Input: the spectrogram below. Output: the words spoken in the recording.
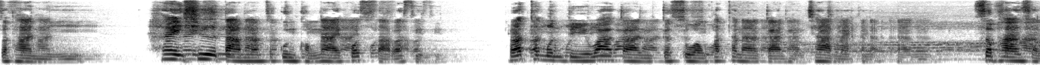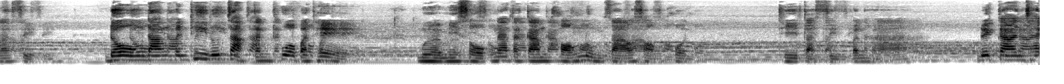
สะพานนี้ให้ชื่อตามนามสกุลของนายพจน์สารสิน รัฐมนตรีว่าการกระทรวงพัฒนาการแห่งชาติในขณะนั้น สะพานสารสิน โด่งดังเป็นที่รู้จักกันทั่วประเทศ เมื่อมีโศกนาฏกรรมของหนุ่มสาวสองคน ที่ตัดสินปัญหา โดยการใช้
